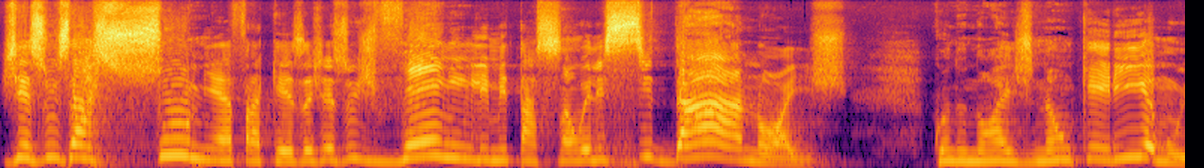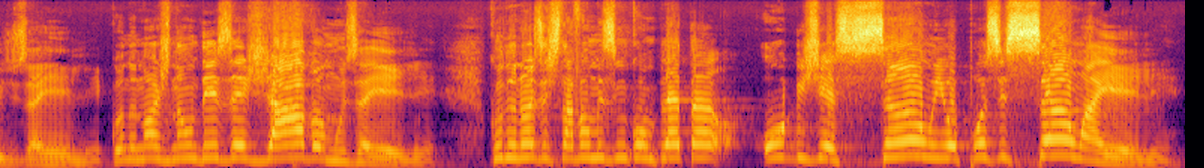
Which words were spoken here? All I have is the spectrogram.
Jesus assume a fraqueza, Jesus vem em limitação, ele se dá a nós quando nós não queríamos a Ele, quando nós não desejávamos a Ele, quando nós estávamos em completa objeção e oposição a Ele.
